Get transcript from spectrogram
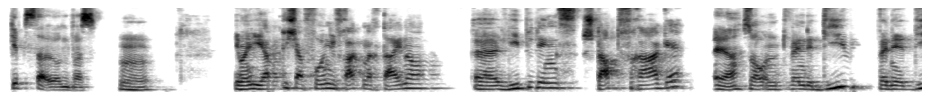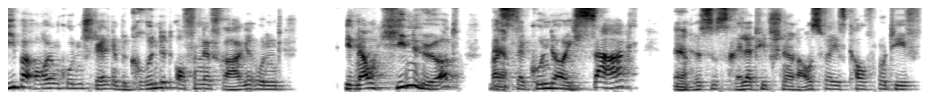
Gibt es da irgendwas? Mhm. Ich meine, ihr habt dich ja vorhin gefragt nach deiner äh, Lieblingsstartfrage. Ja. So, und wenn ihr die, wenn ihr die bei eurem Kunden stellt, eine begründet offene Frage und genau hinhört, was ja. der Kunde euch sagt, ja. dann hörst du es relativ schnell raus, welches Kaufmotiv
